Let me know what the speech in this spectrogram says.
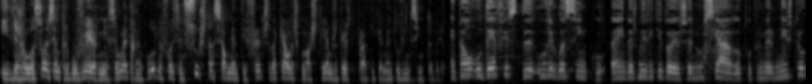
e das relações entre governo e Assembleia da República fossem substancialmente diferentes daquelas que nós temos desde praticamente o 25 de abril. Então, o déficit de 1,5 em 2022 anunciado pelo Primeiro-Ministro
